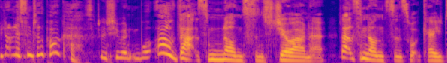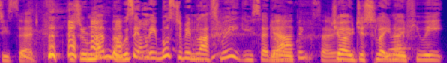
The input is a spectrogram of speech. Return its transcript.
you not listened to the podcast? And she went, well, oh, that's nonsense, Joanna. That's nonsense what Katy said. Because remember, was it, it must have been last week you said, Yeah, oh, I think so. Jo, just to let you know, if you eat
